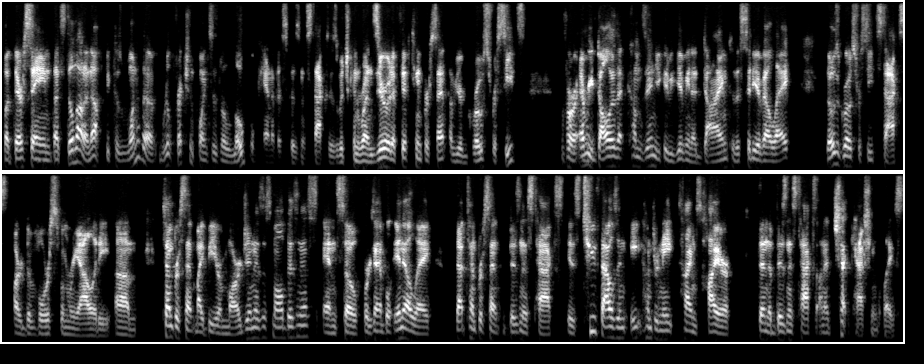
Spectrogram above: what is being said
But they're saying that's still not enough because one of the real friction points is the local cannabis business taxes, which can run zero to 15% of your gross receipts for every dollar that comes in, you could be giving a dime to the city of LA. Those gross receipts tax are divorced from reality. Um, 10% might be your margin as a small business. And so, for example, in LA, that 10% business tax is 2,808 times higher than the business tax on a check cashing place.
